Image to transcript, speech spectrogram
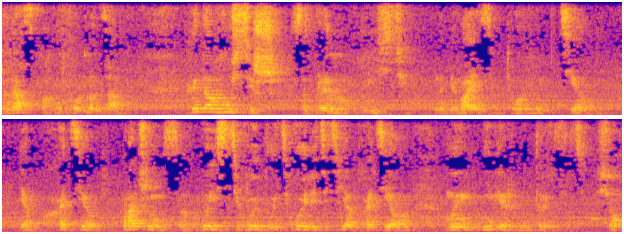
да нас пагрупаў 20 гэта вусціш сапрэлым лісцю набіваецца ў торбы цел я б хацел прачнуцца выйсці выплыць вылецець я б хацела. Мы не верылі 30 все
